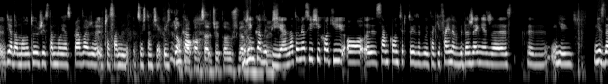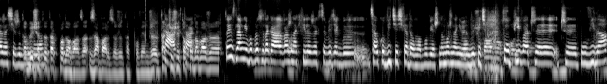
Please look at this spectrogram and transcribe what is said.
yy, wiadomo, no to już jest tam moja sprawa, że czasami coś tam się jakoś drinka... No, po koncercie to już wiadomo. Drinka wypiję. Jest... Natomiast jeśli chodzi o sam koncert, to jest jakby takie fajne wydarzenie, że nie, nie zdarza się, żeby. Tobie się to tak podoba za, za, bardzo, że tak powiem, że tak, tak ci się to tak. podoba, że. To jest dla mnie po prostu taka ważna tak. chwila, że chcę być jakby całkowicie świadoma, bo wiesz, no można, nie wiem, wypić pół piwa czy, czy pół wina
